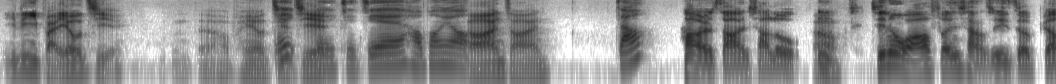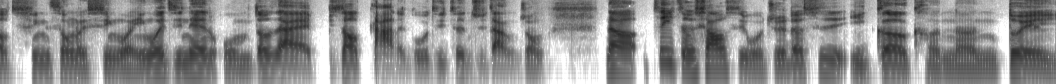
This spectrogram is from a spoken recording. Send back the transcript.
一粒百忧解，我们的好朋友姐姐，欸欸、姐姐好朋友，早安早安。早。哈喽，早安，小鹿。嗯，今天我要分享是一则比较轻松的新闻，因为今天我们都在比较大的国际政治当中。那这一则消息，我觉得是一个可能对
